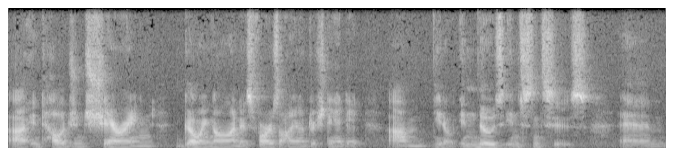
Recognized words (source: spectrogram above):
uh, intelligence sharing going on, as far as I understand it, um, you know, in those instances. Um,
